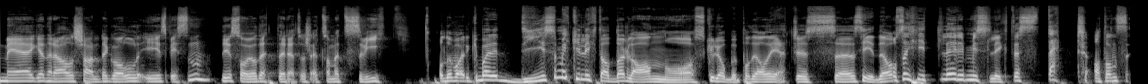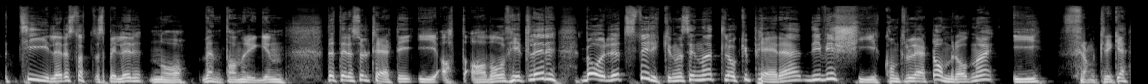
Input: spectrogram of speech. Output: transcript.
med general Charles de Gaulle i spissen, de så jo dette rett og slett som et svik. Og det var ikke bare de som ikke likte at Darlan nå skulle jobbe på de alliertes eh, side. Også Hitler mislikte sterkt at hans tidligere støttespiller nå vendte han ryggen. Dette resulterte i at Adolf Hitler beordret styrkene sine til å okkupere de Vichy-kontrollerte områdene i Frankrike.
